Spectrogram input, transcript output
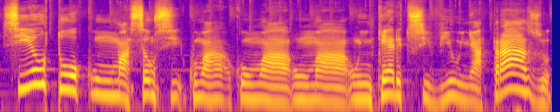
Se eu tô com uma ação, com, uma, com uma, uma- um inquérito civil em atraso,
